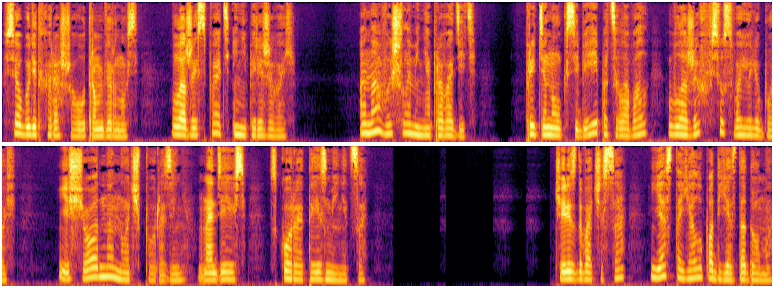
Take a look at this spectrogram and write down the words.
Все будет хорошо, утром вернусь. Ложись спать и не переживай». Она вышла меня проводить притянул к себе и поцеловал, вложив всю свою любовь. Еще одна ночь порознь. Надеюсь, скоро это изменится. Через два часа я стоял у подъезда дома.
